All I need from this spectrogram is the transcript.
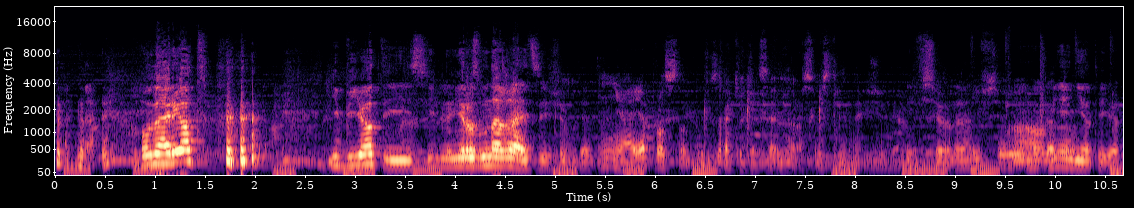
Он орет. и бьет, и сильно, и размножается еще, блядь. Не, а я просто из ракетницы один раз выстрелил, и все. да? И все. А у меня нет ее.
